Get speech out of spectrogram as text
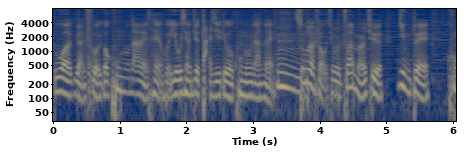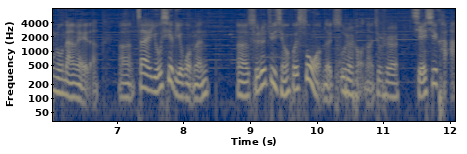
如果远处有一个空中单位，他也会优先去打击这个空中单位。嗯，速射手就是专门去应对空中单位的。嗯，在游戏里，我们呃随着剧情会送我们的速射手呢，就是杰西卡，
